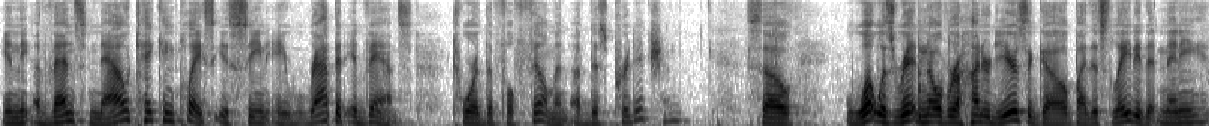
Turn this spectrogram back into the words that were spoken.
In the events now taking place is seen a rapid advance toward the fulfillment of this prediction. So what was written over 100 years ago by this lady that many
